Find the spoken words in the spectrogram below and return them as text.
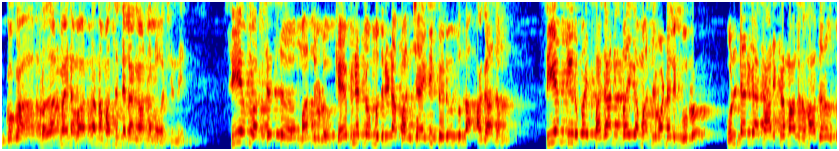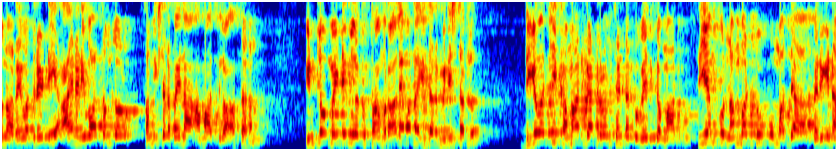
ఇంకొక ప్రధానమైన వార్త నమస్తే తెలంగాణలో వచ్చింది. సీఎం వర్సెస్ మంత్రులు కేబినెట్లో ముదిరిన పంచాయతీ పెరుగుతున్న అగాధం. సీఎం తీరుపై సగానికి పైగా మంత్రిమండలి గుర్రు ఒంటరిగా కార్యక్రమాలకు హాజరవుతున్న రేవంత్ రెడ్డి ఆయన నివాసంలో సమీక్షలపైన అమాత్యుల అసహనం. ఇంట్లో మీటింగ్లకు తాము రాలేమన్న ఇద్దరు మినిస్టర్లు దిగివచ్చి కమాండ్ కంట్రోల్ సెంటర్కు వేదిక మార్పు. సీఎంకు నంబర్ టూకు మధ్య పెరిగిన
